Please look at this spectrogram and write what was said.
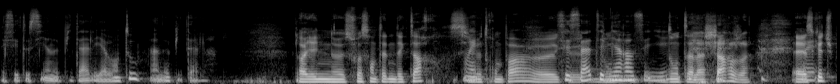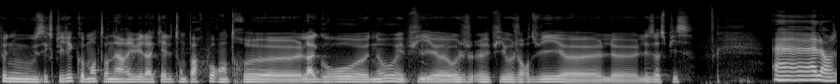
Mais c'est aussi un hôpital et avant tout un hôpital. Alors, il y a une soixantaine d'hectares, si je ne me trompe pas. Euh, c'est ça, tu es bien renseigné. Dont tu as la charge. Est-ce que tu peux nous expliquer comment tu en es arrivé là? Quel est ton parcours entre euh, l'agro-no et puis, euh, et puis aujourd'hui les hospices? Alors,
